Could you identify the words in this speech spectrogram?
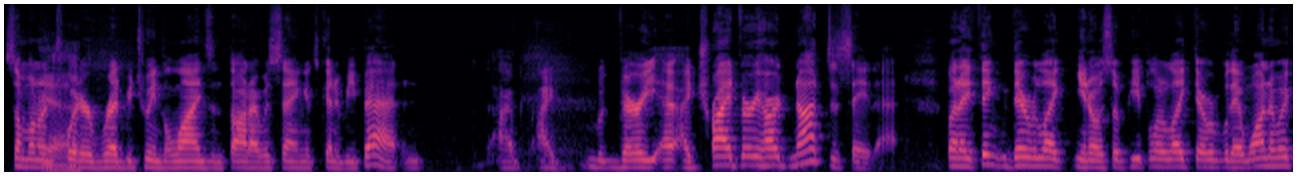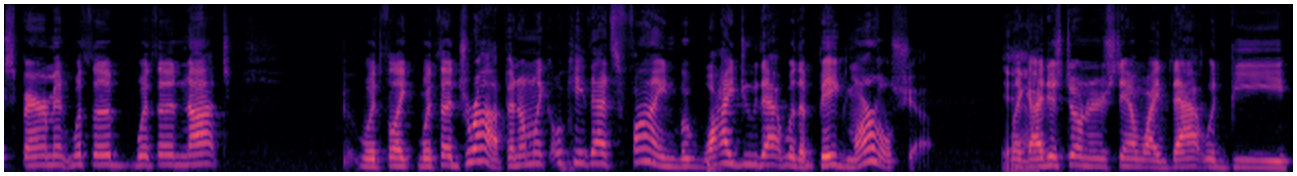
someone on Yeah. Twitter read between the lines and thought I was saying it's going to be bad and I I very I tried very hard not to say that but I think they were like, you know, so people are like they were, they want to experiment with a with a not with like with a drop, and I'm like, okay, that's fine, but why do that with a big Marvel show? Like I just don't understand why that would be.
